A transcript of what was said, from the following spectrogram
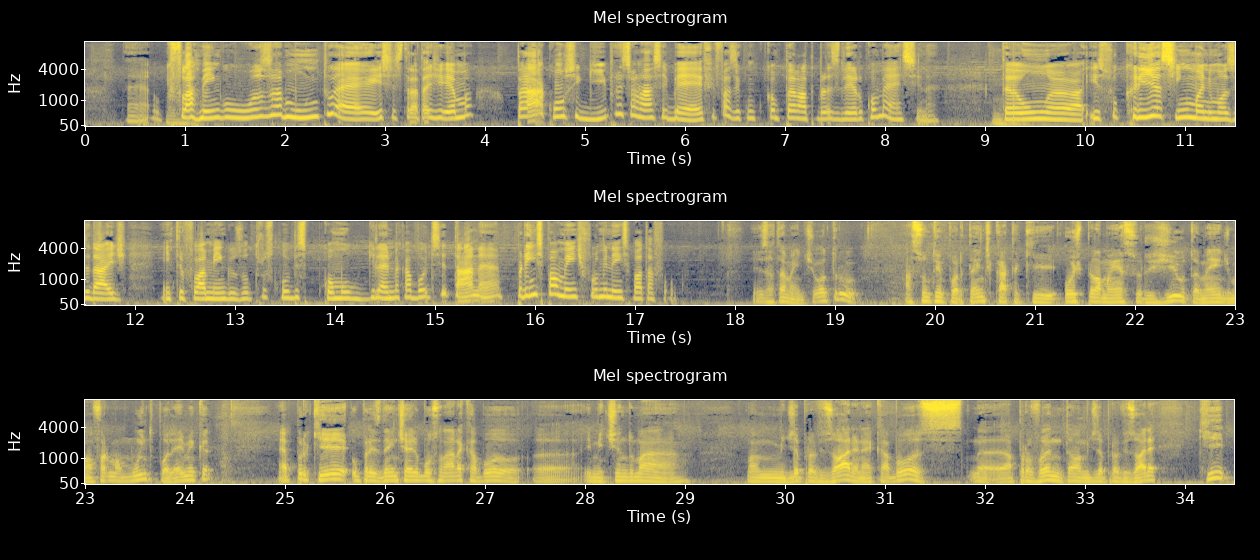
É, o que o Flamengo usa muito é esse estratagema para conseguir pressionar a CBF e fazer com que o Campeonato Brasileiro comece, né? Então, uh, isso cria, sim, uma animosidade entre o Flamengo e os outros clubes, como o Guilherme acabou de citar, né? Principalmente Fluminense e Botafogo. Exatamente. Outro assunto importante, Cata, que hoje pela manhã surgiu também de uma forma muito polêmica, é porque o presidente Jair Bolsonaro acabou uh, emitindo uma, uma medida provisória, né? Acabou uh, aprovando então a medida provisória que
